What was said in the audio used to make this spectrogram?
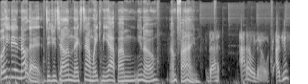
Well, he didn't know that. Did you tell him next time, wake me up? I'm, you know, I'm fine. That I don't know. I just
